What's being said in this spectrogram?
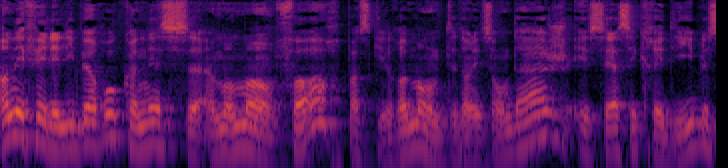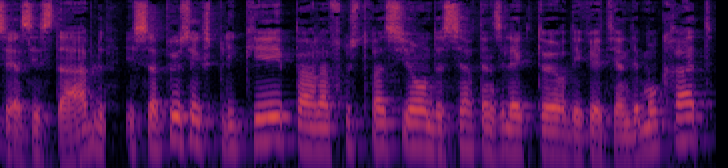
En effet, les libéraux connaissent un moment fort parce qu'ils remontent dans les sondages et c'est assez crédible, c'est assez stable. Et ça peut s'expliquer par la frustration de certains électeurs des chrétiens démocrates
